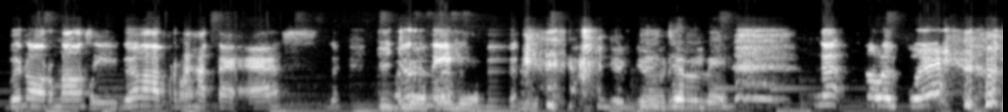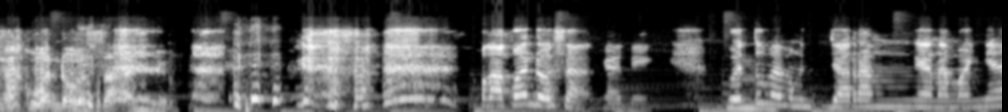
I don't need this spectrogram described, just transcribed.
gue normal sih. Gue nggak pernah HTS. Gue, jujur Oke, nih. gue- jujur. jujur nih. deh Nggak kalau gue Ngakuan dosa anjir. pengakuan dosa enggak deh. Gue tuh Hmm. memang jarang yang namanya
